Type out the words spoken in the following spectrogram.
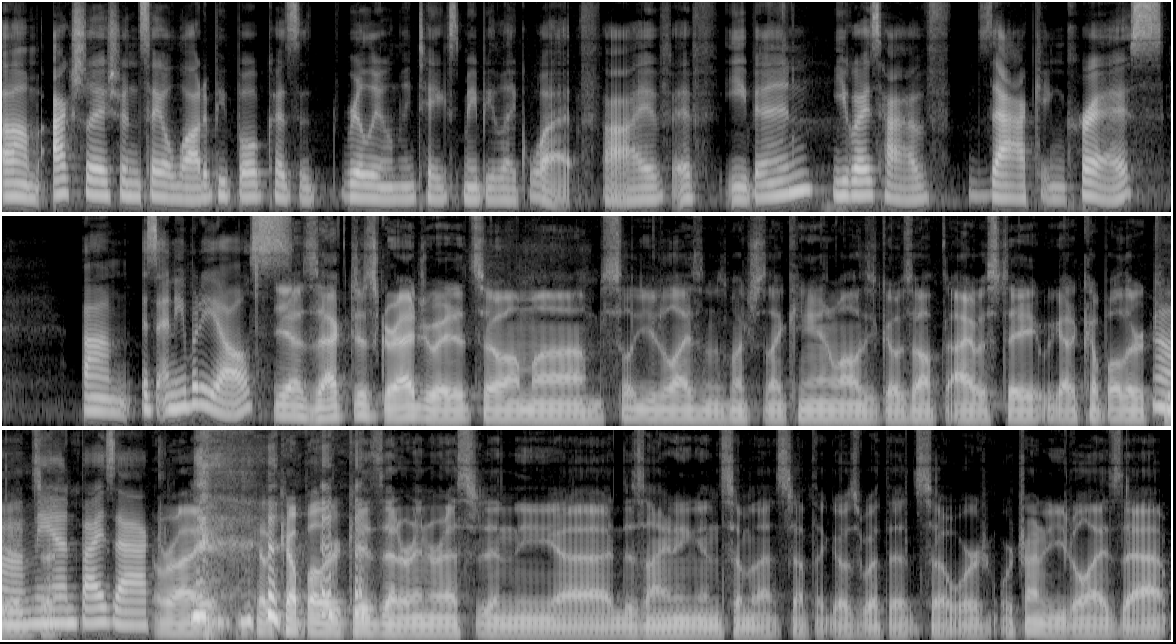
um, actually, I shouldn't say a lot of people because it really only takes maybe like what five, if even. You guys have Zach and Chris. Um, is anybody else? Yeah, Zach just graduated, so I'm, uh, still utilizing as much as I can while he goes off to Iowa State. We got a couple other kids. Oh man, that, bye Zach. Right, got a couple other kids that are interested in the uh, designing and some of that stuff that goes with it. So we're we're trying to utilize that.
